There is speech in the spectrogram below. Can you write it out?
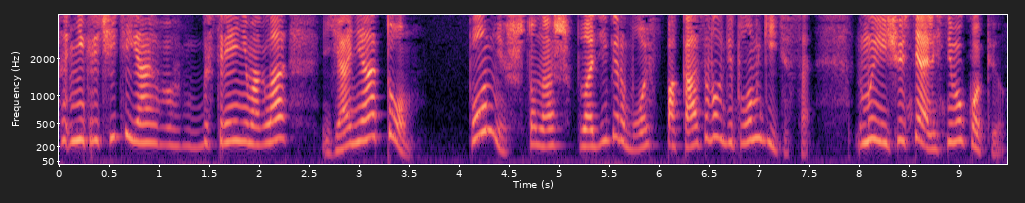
не кричите, я быстрее не могла. Я не о том. Помнишь, что наш Владимир Вольф показывал диплом ГИТИСа? Мы еще сняли с него копию».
